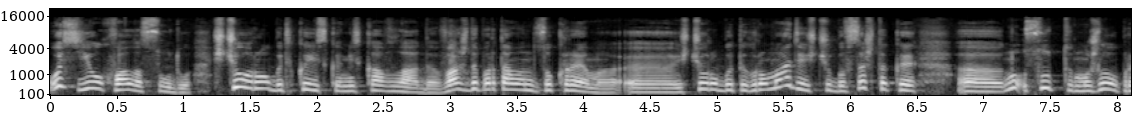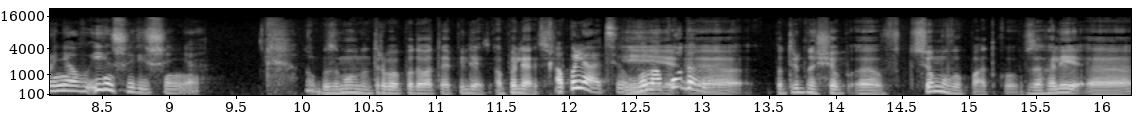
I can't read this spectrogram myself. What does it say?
Ось є ухвала суду. Що робить київська міська влада? Ваш департамент, зокрема, Е, що робити громаді, щоб все ж таки е, ну суд можливо прийняв інше рішення? Ну, безумовно, треба подавати апеля- апеляцію. Апеляцію. Вона подана? е, Потрібно, щоб е, в цьому випадку взагалі е,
